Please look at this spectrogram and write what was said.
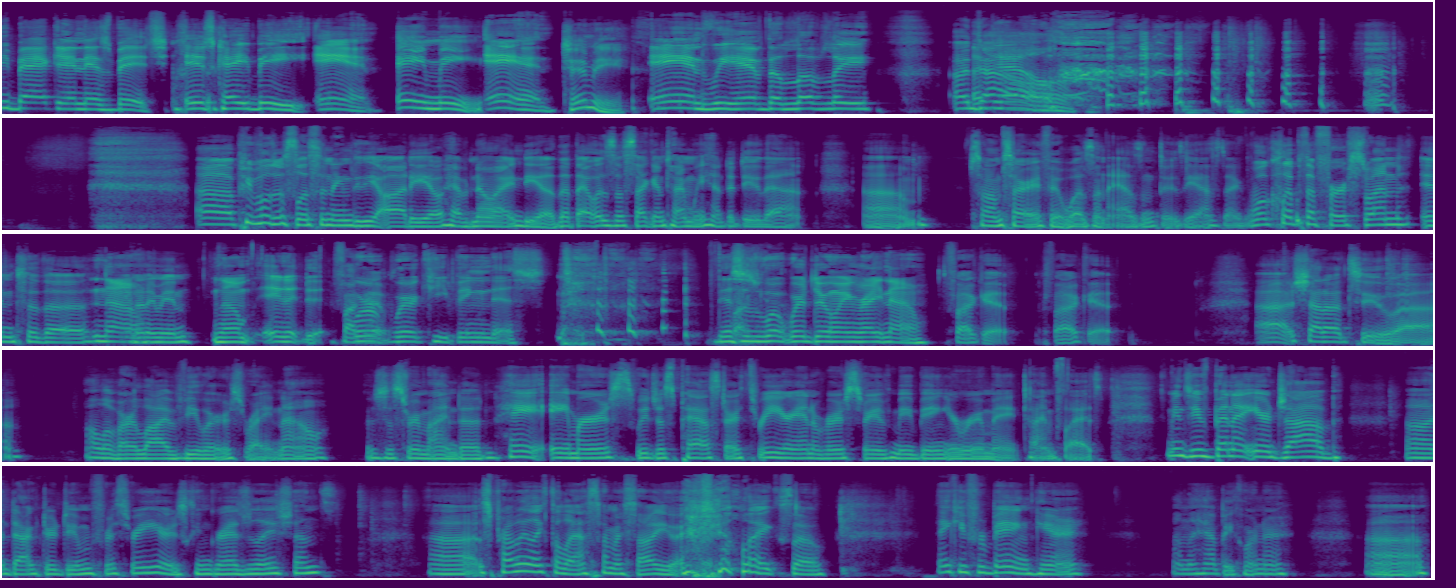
We back in this bitch. It's KB and Aimee, and Timmy. and we have the lovely Adele. Adele. Uh, people just listening to the audio have no idea that that was the second time we had to do that. Um, so I'm sorry if it wasn't as enthusiastic. We'll clip the first one into the. No. you know what I mean. No, it, Fuck we're it. we're keeping this. this is what we're doing right now. Fuck it. Fuck it. Uh, shout out to uh, all of our live viewers right now. I was just reminded, hey, Amers, we just passed our three year anniversary of me being your roommate. Time flies. It means you've been at your job, uh, Dr. Doom, for three years. Congratulations. Uh, it's probably like the last time I saw you, I feel like. So thank you for being here on the Happy Corner. Uh,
